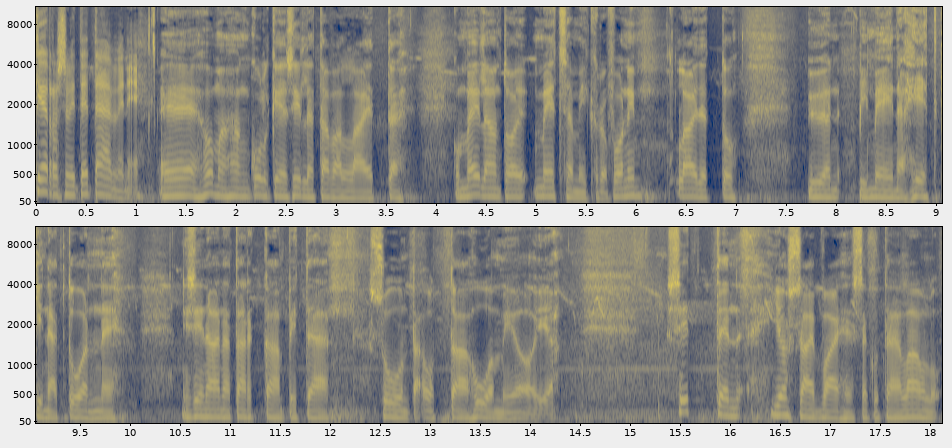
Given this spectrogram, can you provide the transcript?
Kerros, miten tämä menee. Eh, hommahan kulkee sillä tavalla, että kun meillä on toi metsämikrofoni laitettu yön pimeinä hetkinä tuonne, niin siinä aina tarkkaan pitää suunta ottaa huomioon. Ja sitten jossain vaiheessa, kun tämä laulu,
